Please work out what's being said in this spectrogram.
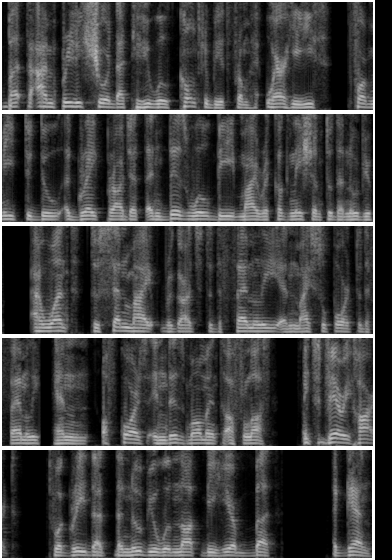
but I'm pretty sure that he will contribute from where he is for me to do a great project. And this will be my recognition to Danubio. I want to send my regards to the family and my support to the family. And of course, in this moment of loss, it's very hard to agree that Danubio will not be here. But again,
